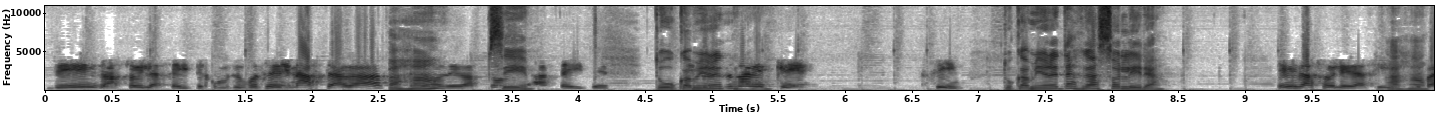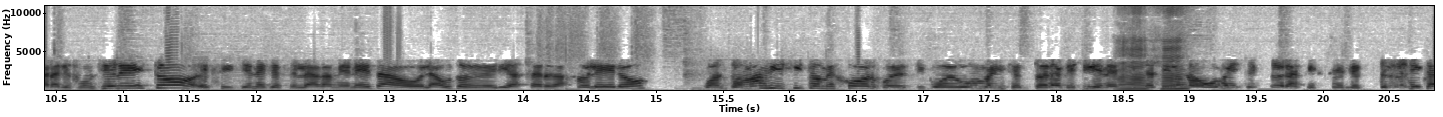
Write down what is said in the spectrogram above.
de gasoil aceite, como si fuese de nafta a gas, de gasoil aceite. ¿Tu camioneta? una vez que, sí. ¿Tu camioneta es gasolera? Es gasolera, sí. Para que funcione esto, eh, si tiene que ser la camioneta o el auto debería ser gasolero. Cuanto más viejito mejor por el tipo de bomba inyectora que tiene. Si ya tiene una bomba inyectora que es electrónica,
